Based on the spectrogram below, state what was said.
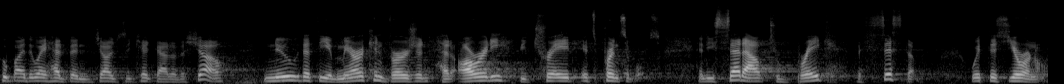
who by the way had been judged and kicked out of the show, knew that the American version had already betrayed its principles, and he set out to break the system with this urinal.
